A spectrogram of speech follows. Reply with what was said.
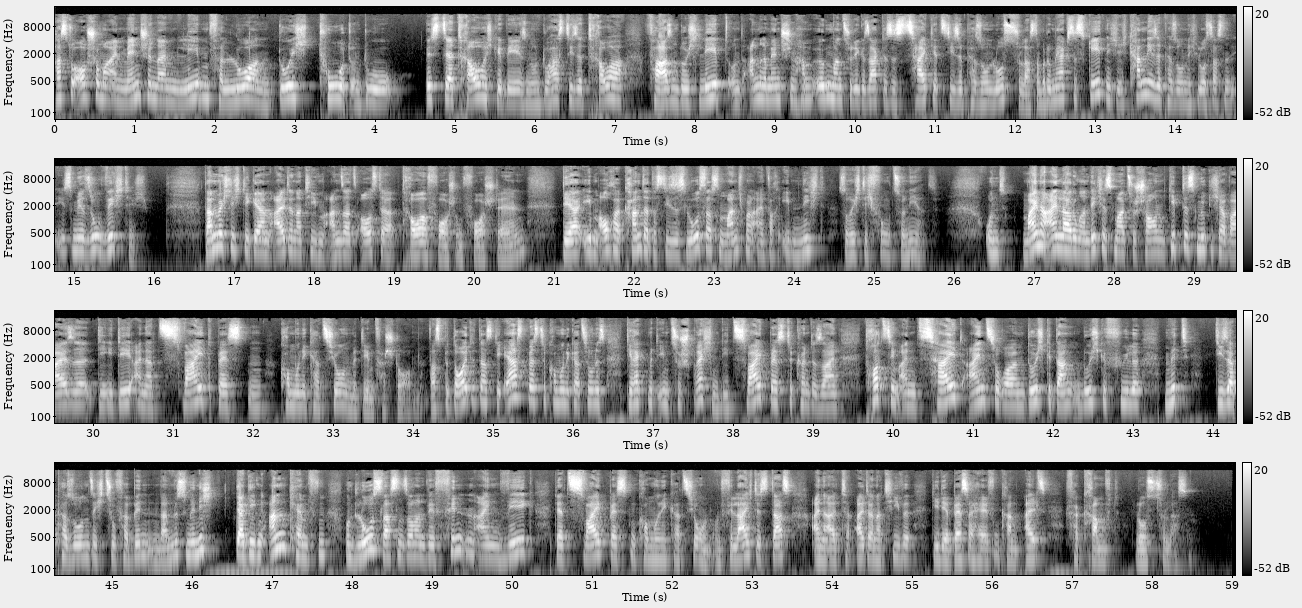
Hast du auch schon mal einen Menschen in deinem Leben verloren durch Tod und du bist sehr traurig gewesen und du hast diese Trauerphasen durchlebt und andere Menschen haben irgendwann zu dir gesagt, es ist Zeit, jetzt diese Person loszulassen. Aber du merkst, es geht nicht, ich kann diese Person nicht loslassen, die ist mir so wichtig. Dann möchte ich dir gerne einen alternativen Ansatz aus der Trauerforschung vorstellen, der eben auch erkannt hat, dass dieses Loslassen manchmal einfach eben nicht so richtig funktioniert. Und meine Einladung an dich ist mal zu schauen, gibt es möglicherweise die Idee einer zweitbesten Kommunikation mit dem Verstorbenen? Was bedeutet das? Die erstbeste Kommunikation ist, direkt mit ihm zu sprechen. Die zweitbeste könnte sein, trotzdem eine Zeit einzuräumen, durch Gedanken, durch Gefühle mit dieser Person sich zu verbinden. Dann müssen wir nicht dagegen ankämpfen und loslassen, sondern wir finden einen Weg der zweitbesten Kommunikation. Und vielleicht ist das eine Alternative, die dir besser helfen kann, als verkrampft loszulassen.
